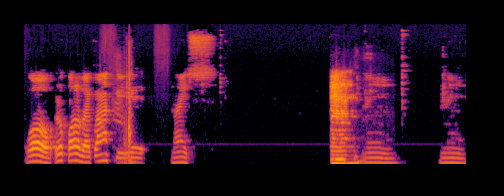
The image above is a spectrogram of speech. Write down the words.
Wow, lu call baik banget Ki. Nice. Nih, nih,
